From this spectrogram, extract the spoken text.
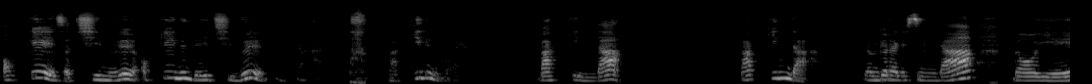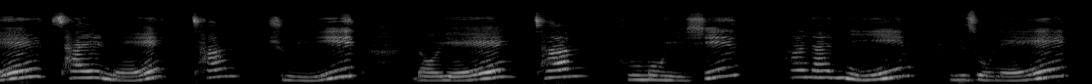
어깨에서 짐을 어깨에 있는 내 짐을 여기다가 탁 맡기는 거예요. 맡긴다. 맡긴다. 연결하겠습니다. 너의 삶의 참 주인, 너의 참 부모이신 하나님 그 손에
